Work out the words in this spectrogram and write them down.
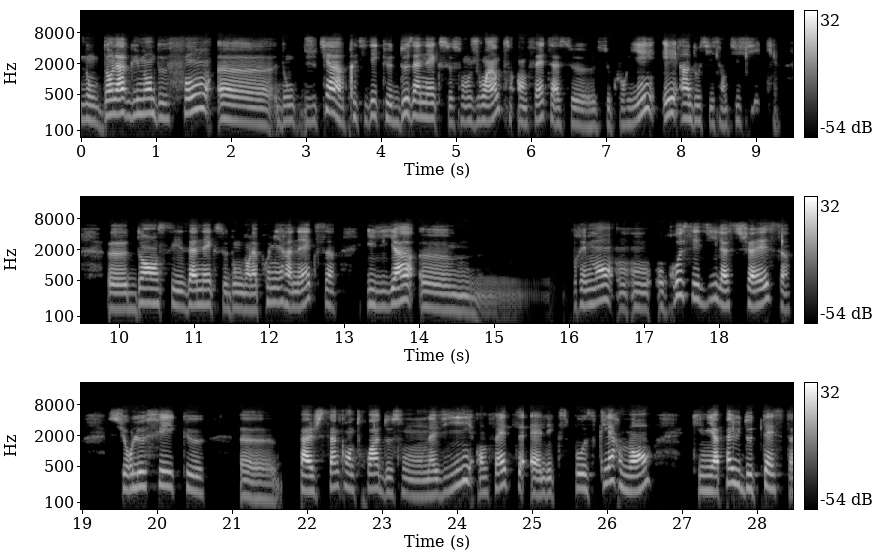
Donc, dans l'argument de fond, euh, donc, je tiens à préciser que deux annexes sont jointes en fait à ce, courrier et un dossier scientifique. Euh, dans ces annexes, donc dans la première annexe, il y a vraiment, on, ressaisit la chaise sur le fait que euh, page 53 de son avis, en fait, elle expose clairement qu'il n'y a pas eu de test.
